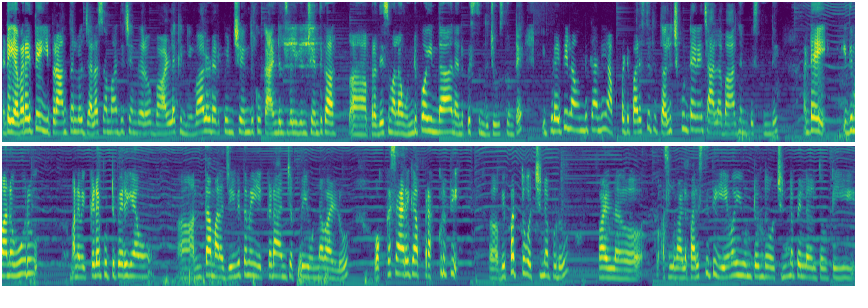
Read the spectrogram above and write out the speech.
అంటే ఎవరైతే ఈ ప్రాంతంలో జల సమాధి చెందారో వాళ్ళకి నివాళులు అర్పించేందుకు క్యాండిల్స్ వెలిగించేందుకు ఆ- ప్రదేశం అలా ఉండిపోయిందా అని అనిపిస్తుంది చూస్తుంటే. ఇప్పుడైతే ఇలా ఉంది కానీ అప్పటి పరిస్థితి తలుచుకుంటేనే చాలా బాధ అనిపిస్తుంది. అంటే ఇది మన ఊరు మనం ఇక్కడే పుట్టి పెరిగాము అంతా మన జీవితమే ఇక్కడ అని చెప్పి ఉన్నవాళ్ళు ఒక్కసారిగా ప్రకృతి విపత్తు వచ్చినప్పుడు వాళ్ళ అసలు వాళ్ళ పరిస్థితి ఏమై ఉంటుందో చిన్న పిల్లలతోటి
